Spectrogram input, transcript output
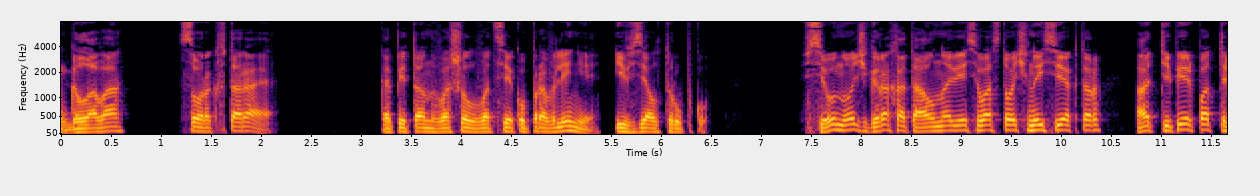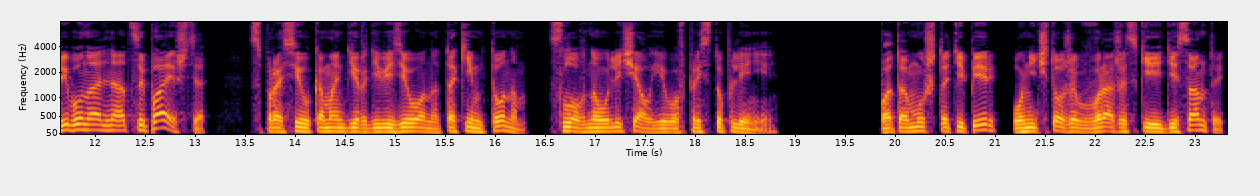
Глава 42. Капитан вошел в отсек управления и взял трубку. «Всю ночь грохотал на весь восточный сектор, а теперь под трибунально отсыпаешься?» — спросил командир дивизиона таким тоном, словно уличал его в преступлении. «Потому что теперь, уничтожив вражеские десанты,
